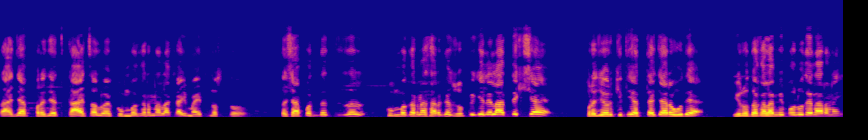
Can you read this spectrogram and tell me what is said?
राजा प्रजेत काय चालू आहे कुंभकर्णाला काही माहीत नसतो. तशा पद्धतीचं कुंभकर्णासारखं झोपी गेलेला अध्यक्ष आहे. प्रजेवर किती अत्याचार होऊ द्या विरोधकाला मी बोलू देणार नाही.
